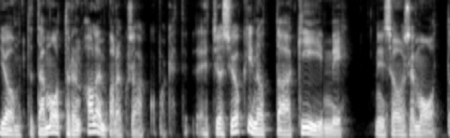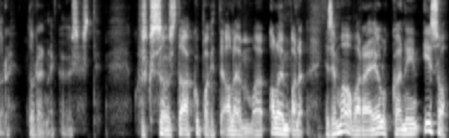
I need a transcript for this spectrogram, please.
Joo, mutta tämä moottori on alempana kuin se akkupaketti. Et jos jokin ottaa kiinni, niin se on se moottori todennäköisesti. Koska se on sitä akkupaketti alemma- alempana. Ja se maavara ei ollutkaan niin iso,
